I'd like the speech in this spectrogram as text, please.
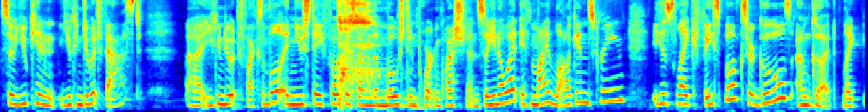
So you can you can do it fast. Uh, you can do it flexible and you stay focused on the most important questions. So, you know what? If my login screen is like Facebook's or Google's, I'm good. Like,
